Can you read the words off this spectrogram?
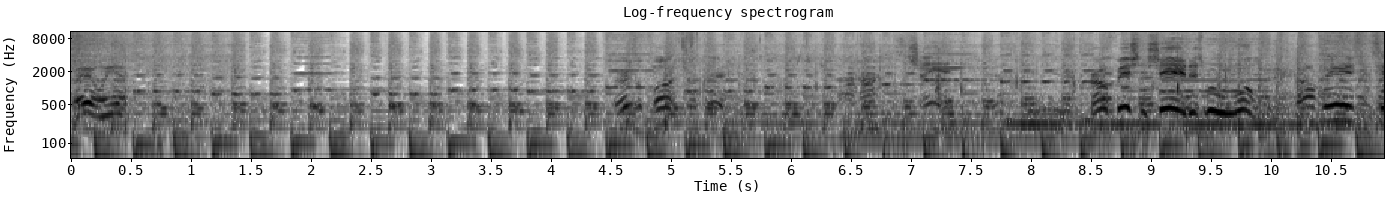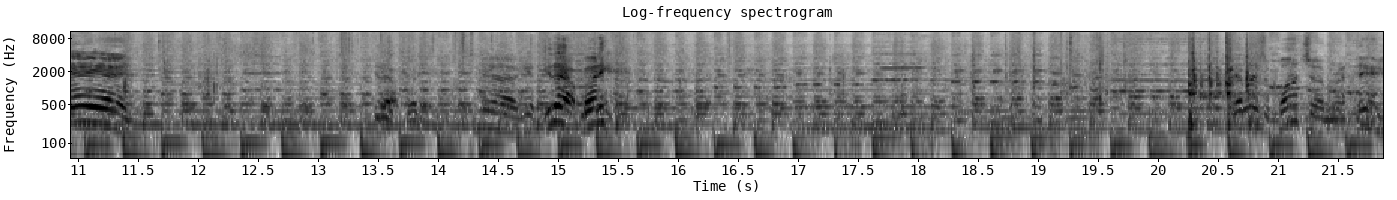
There we are. There's a bunch right there. Uh-huh. Shad. Crawfish and shad, that's what we want. Crawfish and shad. Get out, buddy. Yeah, get Get out, buddy. Yeah, there's a bunch of them right there.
